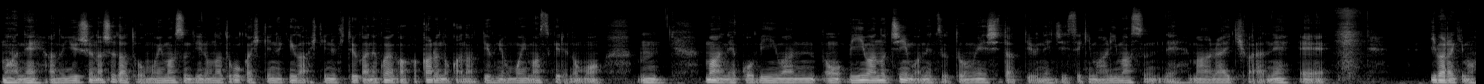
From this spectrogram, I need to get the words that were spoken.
まあねあの優秀な人だと思いますんでいろんなとこから引き抜きが引き抜きというかね声がかかるのかなっていうふうに思いますけれども、うん、まあねこう B1 を B1 のチームをねずっと運営してたっていうね実績もありますんでまあ来期からね、えー茨城も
